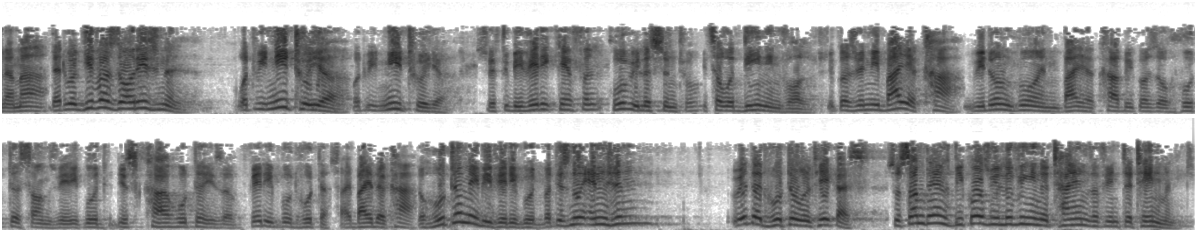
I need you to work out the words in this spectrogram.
ulama that will give us the original. What we need to hear, what we need to hear. So we have to be very careful who we listen to. It's our deen involved. Because when we buy a car, we don't go and buy a car because the hooter sounds very good. This car hooter is a very good hooter. So I buy the car. The hooter may be very good, but there's no engine. Where that hooter will take us. So sometimes because we're living in the times of entertainment,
